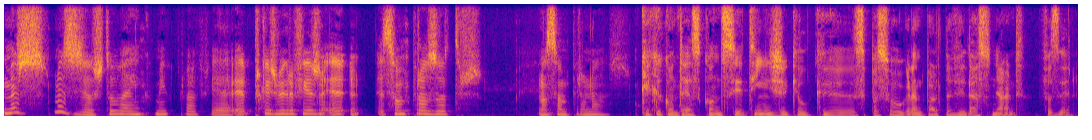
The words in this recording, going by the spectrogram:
mas, mas eu estou bem comigo própria. Eh, porque as biografias uh, são para os outros não são para nós. O que é que acontece quando se atinge aquilo que se passou grande parte da vida a sonhar fazer?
